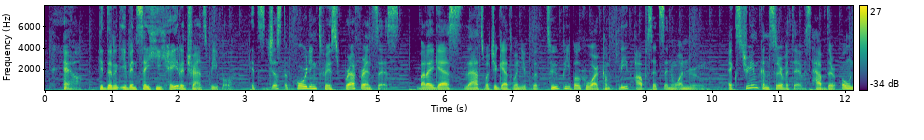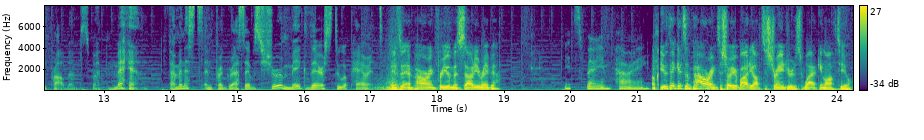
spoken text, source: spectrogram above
Hell, he didn't even say he hated trans people. It's just according to his preferences. But I guess that's what you get when you put two people who are complete opposites in one room. Extreme conservatives have their own problems, but man, feminists and progressives sure make theirs too apparent. Is it empowering for you, Miss Saudi Arabia? It's very empowering. Do you think it's empowering to show your body off to strangers whacking off to you?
